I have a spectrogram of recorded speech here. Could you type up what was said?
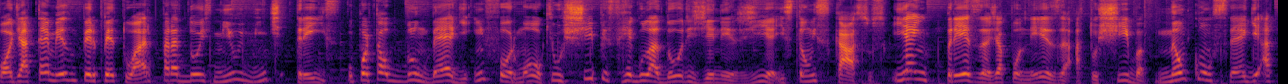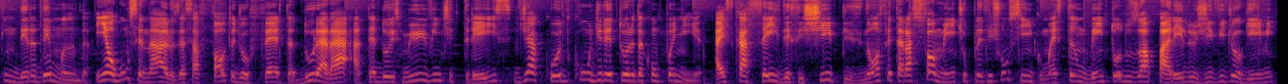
pode até mesmo perpetuar para 2023. O portal Bloomberg informou que os chips reguladores de energia estão escassos e a empresa japonesa, a Toshiba, não consegue atender a demanda. Em alguns cenários, essa falta de oferta durará até 2023, de acordo com o diretor da companhia. A escassez desses chips não afetará somente o PlayStation 5, mas também todos os aparelhos de videogame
